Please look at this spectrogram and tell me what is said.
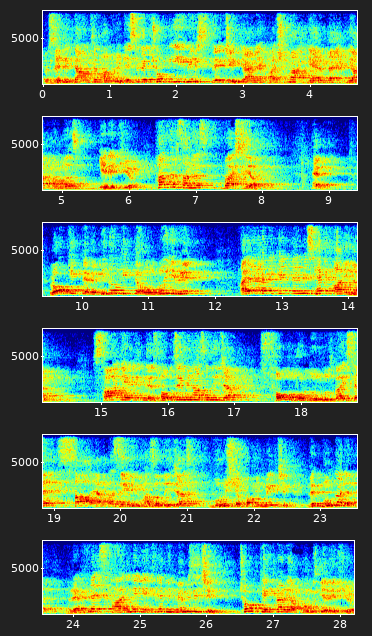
özellikle antrenman öncesi de çok iyi bir stretching yani açma germe yapmamız gerekiyor. Hazırsanız başlayalım. Evet. Low kick'te ve middle kick'te olduğu gibi ayak hareketlerimiz hep aynı. Sağ geldiğinde sol zemin hazırlayacak, sol vurduğumuzda ise sağ ayakla zemin hazırlayacağız vuruş yapabilmek için. Ve bunları refleks haline getirebilmemiz için çok tekrar yapmamız gerekiyor.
